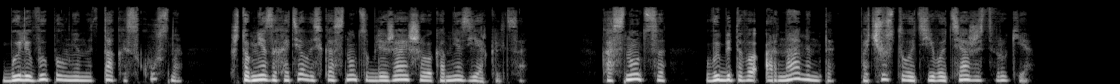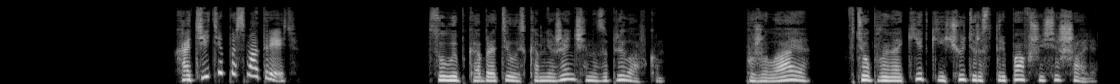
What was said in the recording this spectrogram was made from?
были выполнены так искусно, что мне захотелось коснуться ближайшего ко мне зеркальца. Коснуться выбитого орнамента, почувствовать его тяжесть в руке. «Хотите посмотреть?» С улыбкой обратилась ко мне женщина за прилавком. Пожилая, в теплой накидке и чуть растрепавшейся шале.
